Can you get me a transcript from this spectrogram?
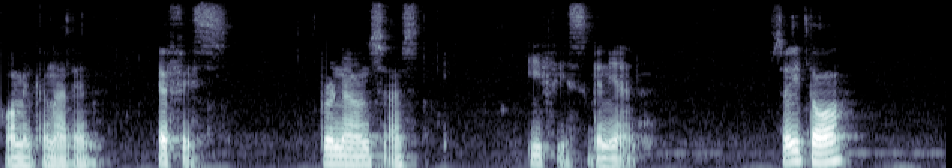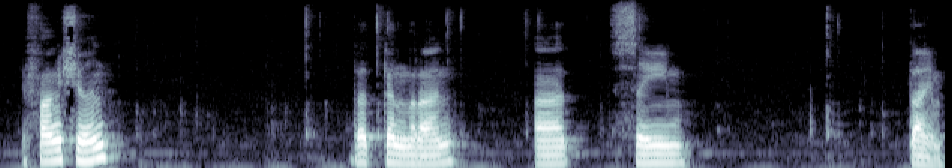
Comment lang natin. Ifis. Pronounced as ifis. Ganyan. So ito, a function that can run at same time.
